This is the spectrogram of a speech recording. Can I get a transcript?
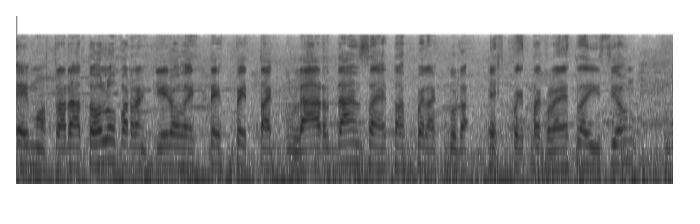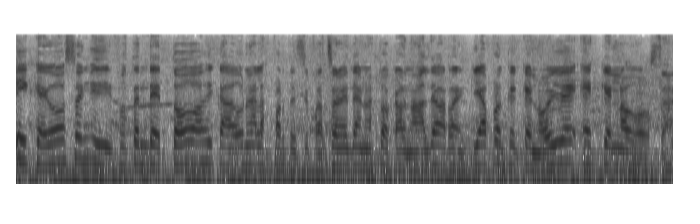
eh, mostrar a todos los barranqueros esta espectacular danza, esta espectacular, espectacular tradición y que gocen y disfruten de todas y cada una de las participaciones de nuestro Carnaval de Barranquilla, porque quien lo vive es quien lo goza.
